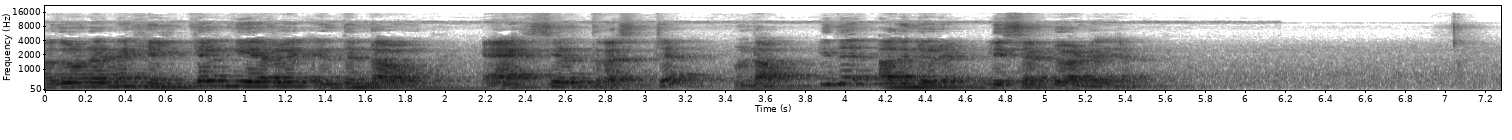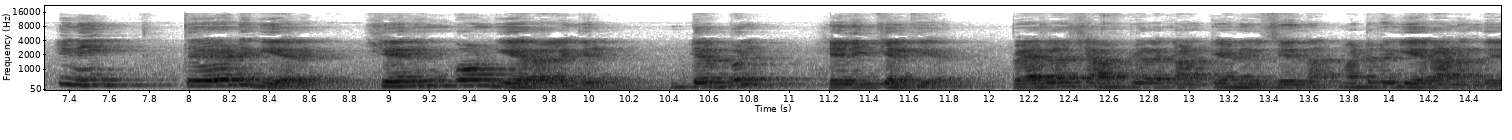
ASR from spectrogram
അതുകൊണ്ട് തന്നെ ഹെലിക്കൽ ഗിയറിൽ എന്തുണ്ടാവും? ആക്സിയൽ ത്രസ്റ്റ് ഉണ്ടാവും. ഇത് അതിന്റെ ഒരു ഡിസഡ്വാന്റേജ് ആണ്. ഇനി തേർഡ് ഗിയർ ഹെറിംഗ് ബോൺ ഗിയർ അല്ലെങ്കിൽ ഡബിൾ ഹെലിക്കൽ ഗിയർ പാരലൽ ഷാഫ്റ്റുകളെ കണക്ട് ചെയ്യാൻ യൂസ് ചെയ്യുന്ന മറ്റൊരു ഗിയർ ആണ് എന്ത്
